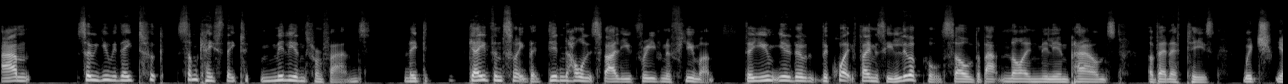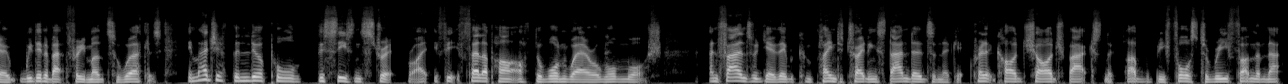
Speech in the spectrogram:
Um, so you they took some cases they took millions from fans, and they gave them something that didn't hold its value for even a few months. So you you know the, the quite famously Liverpool sold about nine million pounds of NFTs, which you know within about three months are worthless. Imagine if the Liverpool this season strip, right, if it fell apart after one wear or one wash, and fans would, you know, they would complain to trading standards and they'd get credit card chargebacks and the club would be forced to refund them that.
